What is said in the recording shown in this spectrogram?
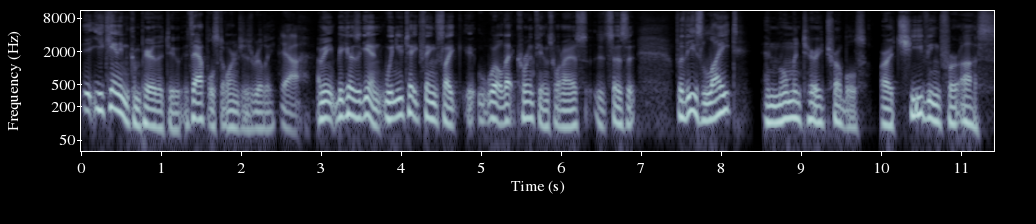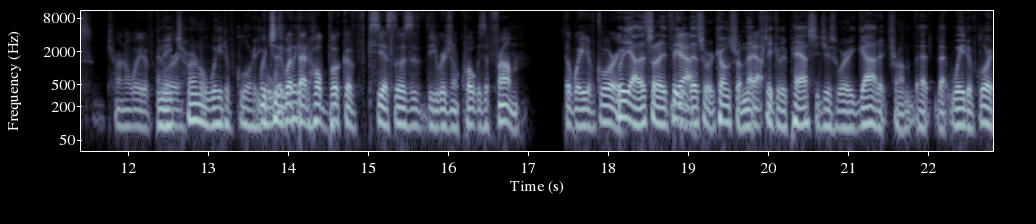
You can't even compare the two. It's apples to oranges, really. Yeah. I mean, because again, when you take things like, well, that Corinthians one, I it says that for these light and momentary troubles are achieving for us Eternal weight of an glory. eternal weight of glory. Which go, is "Wait, what wait." that whole book of C.S. Lewis, the original quote, was from. The weight of glory. Well, yeah, that's what I figured. Yeah. That's where it comes from. That Yeah. particular passage is where he got it from. That that weight of glory.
